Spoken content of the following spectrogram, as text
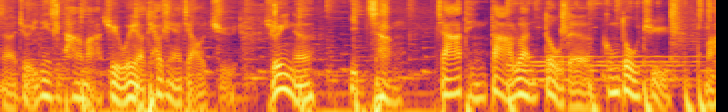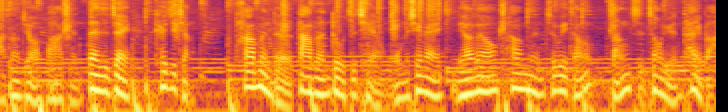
呃，就一定是他嘛？所以我也要跳进来搅局。所以呢，一场家庭大乱斗的宫斗剧马上就要发生。但是在开始讲他们的大乱斗之前，我们先来聊聊他们这位长长子赵元泰吧。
